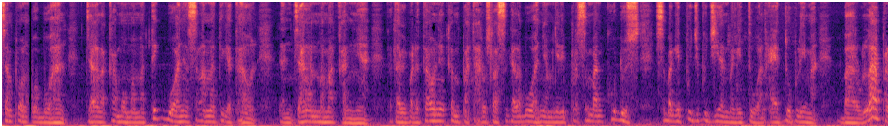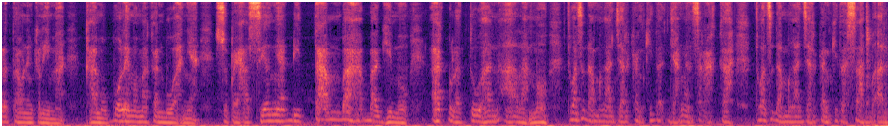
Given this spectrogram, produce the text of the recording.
pohon buah-buahan, janganlah kamu memetik buahnya selama tiga tahun dan jangan memakannya. Tetapi pada tahun yang keempat haruslah segala buahnya menjadi persembahan kudus sebagai puji-pujian bagi Tuhan. Ayat 25. Barulah pada tahun yang kelima kamu boleh memakan buahnya supaya hasilnya ditambah bagimu. Akulah Tuhan Allahmu. Tuhan sedang mengajarkan kita jangan serakah. Tuhan sedang mengajarkan kita sabar.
